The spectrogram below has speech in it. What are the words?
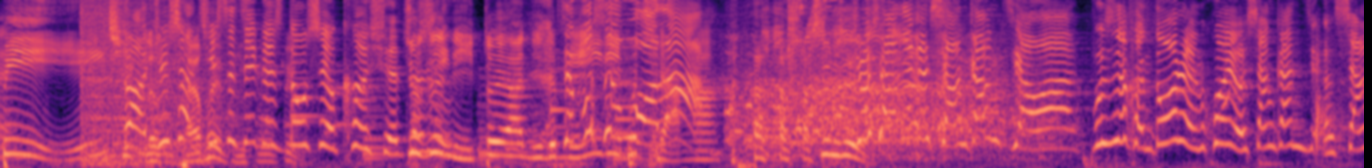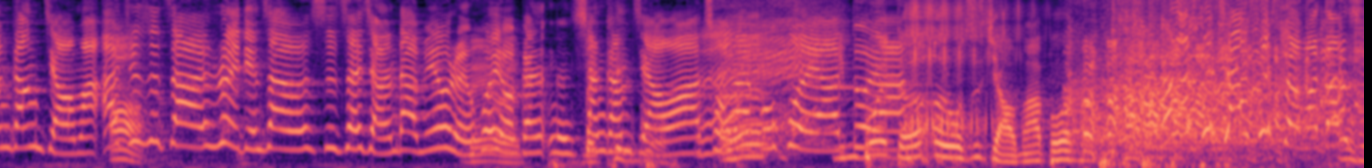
病，对，就像其实这个都是有科学证明。就是你对啊，你的这不是免疫力不我强啊，是不是就？像那个香港不是很多人会有香港脚、呃香港脚吗？啊，哦就是在瑞典、在俄罗斯、在加拿大，没有人会有干呃香港脚啊，从来不会啊，你们不会啊。得俄罗斯脚吗？不会。俄罗斯脚是什么东西？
